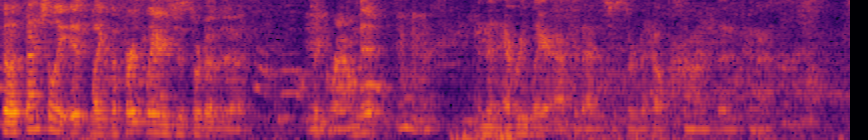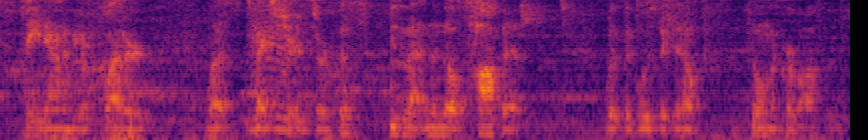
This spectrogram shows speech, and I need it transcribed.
So essentially, it like the first layer is just sort of to, to Mm. ground it, Mhm. and then every layer after that is just sort of to help cement that it's gonna stay down and be a flatter, less textured Mm. surface. Using that, and then they'll top it with the glue stick to help fill in the crevasses.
